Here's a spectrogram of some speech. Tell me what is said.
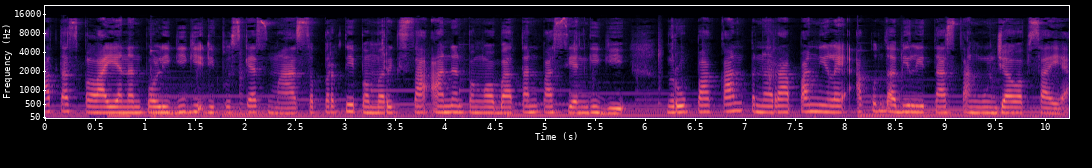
atas pelayanan poli gigi di puskesmas seperti pemeriksaan dan pengobatan pasien gigi merupakan penerapan nilai akuntabilitas tanggung jawab saya.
